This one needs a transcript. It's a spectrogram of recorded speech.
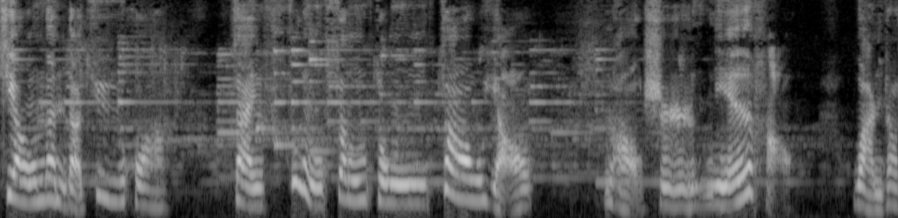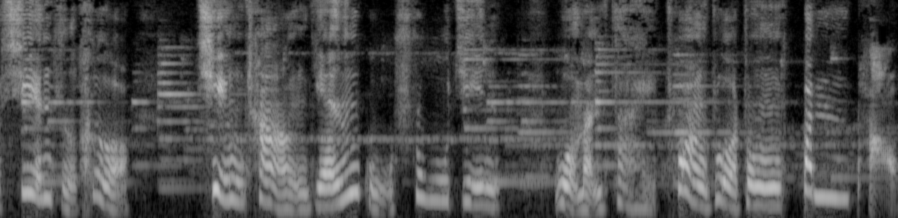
娇嫩的菊花。在众僧中招摇，老师您好，挽着仙子鹤，清唱吟古书今。我们在创作中奔跑，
